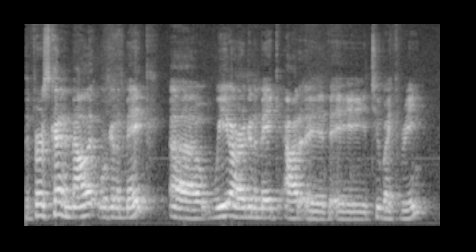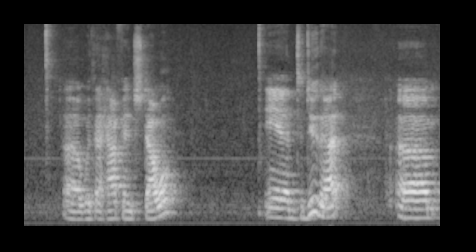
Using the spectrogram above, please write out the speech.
The first kind of mallet we're going to make, uh, we are going to make out of a 2x3 uh, with a half inch dowel. And to do that, um,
